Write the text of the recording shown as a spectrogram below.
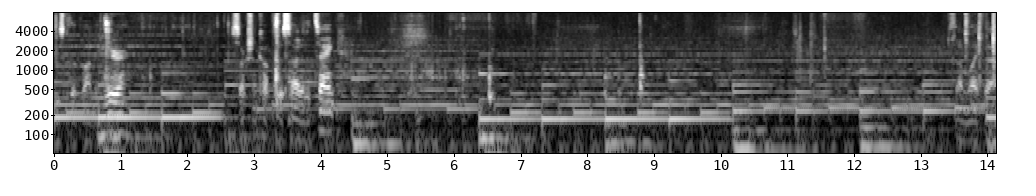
Just clip onto here. Suction cup to the side of the tank. Something like that.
